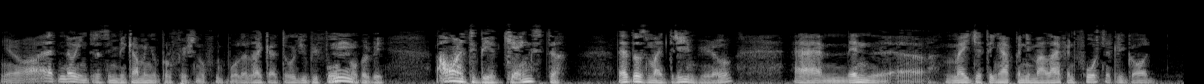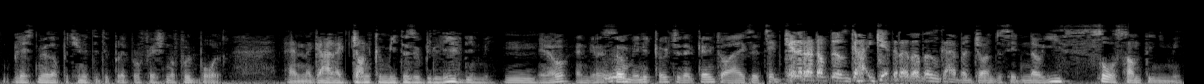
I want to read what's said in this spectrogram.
You know, I had no interest in becoming a professional footballer, like I told you before, Mm. probably. I wanted to be a gangster. That was my dream, you know. And then uh, major thing happened in my life, and fortunately, God blessed me with the opportunity to play professional football. And a guy like John Comitis who believed in me, Mm. you know. And there were so many coaches that came to Ajax and said, "Get rid of this guy, get rid of this guy." But John just said, "No, he saw something in me."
